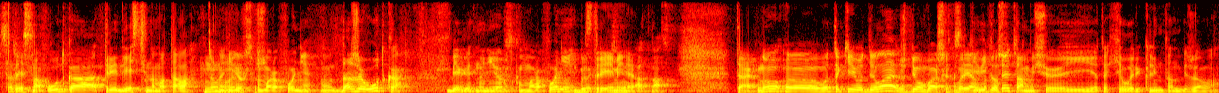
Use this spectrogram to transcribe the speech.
Соответственно, утка 3200 намотала Ну, на ну, Нью-Йоркском марафоне. Ну, даже утка бегает на Нью-Йоркском марафоне. Быстрее меня. От нас. Так, ну э, вот такие вот дела. Ждем ваших Кстати, я вариантов. видел, что там еще и это Хиллари Клинтон бежала.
